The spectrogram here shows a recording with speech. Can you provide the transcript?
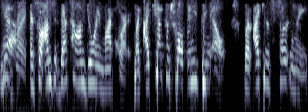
Yeah. Right. And so I'm just that's how I'm doing my part. Like I can't control anything else, but I can certainly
